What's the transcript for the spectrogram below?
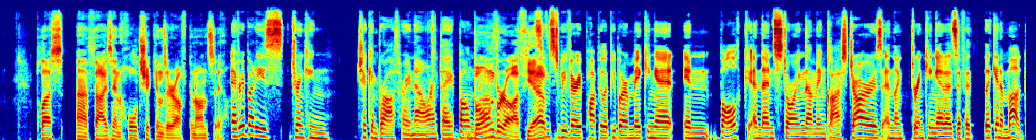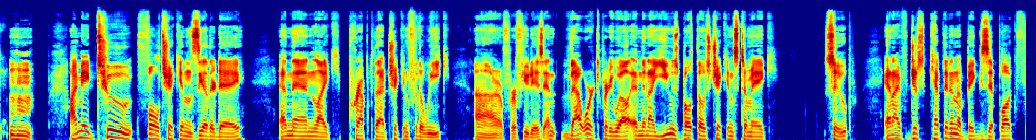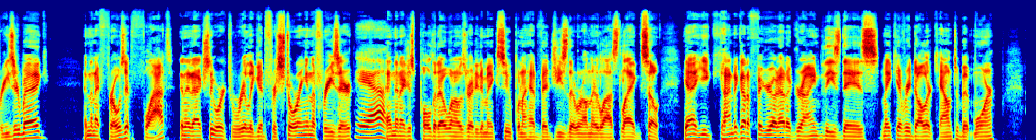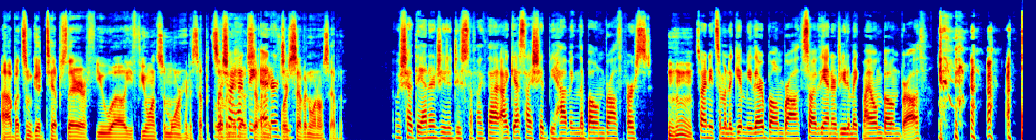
Plus, uh, thighs and whole chickens are often on sale. Everybody's drinking chicken broth right now, aren't they? Bone, Bone broth. broth, yeah. Seems to be very popular. People are making it in bulk and then storing them in glass jars and like drinking it as if it like in a mug. Mm-hmm. I made two full chickens the other day and then like prepped that chicken for the week uh, for a few days. And that worked pretty well. And then I used both those chickens to make soup. And I've just kept it in a big Ziploc freezer bag. And then I froze it flat. And it actually worked really good for storing in the freezer. Yeah. And then I just pulled it out when I was ready to make soup when I had veggies that were on their last leg. So yeah, you kind of got to figure out how to grind these days, make every dollar count a bit more. Uh, but some good tips there. If you uh, if you want some more, hit us up at I wish I had 780-784-7107. I wish I had the energy to do stuff like that. I guess I should be having the bone broth 1st Mm-hmm. So I need someone to give me their bone broth so I have the energy to make my own bone broth.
